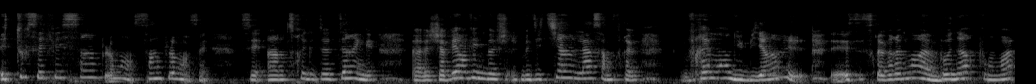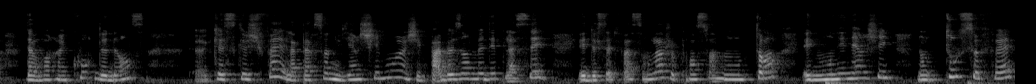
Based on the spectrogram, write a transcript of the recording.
Et tout s'est fait simplement, simplement. C'est un truc de dingue. Euh, j'avais envie de me... Je me dis, tiens, là, ça me ferait vraiment du bien. Et ce serait vraiment un bonheur pour moi d'avoir un cours de danse euh, qu'est-ce que je fais? La personne vient chez moi, j'ai pas besoin de me déplacer. Et de cette façon-là, je prends soin de mon temps et de mon énergie. Donc tout se fait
